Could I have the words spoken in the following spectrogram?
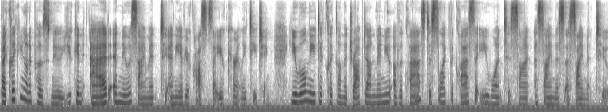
By clicking on a Post New, you can add a new assignment to any of your classes that you're currently teaching. You will need to click on the drop-down menu of the class to select the class that you want to assign this assignment to.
